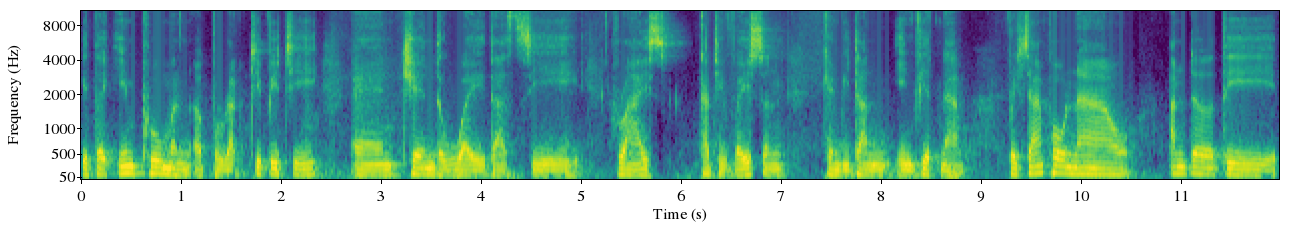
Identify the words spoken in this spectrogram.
with the improvement of productivity and change the way that the rice cultivation can be done in Vietnam. For example, now under the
